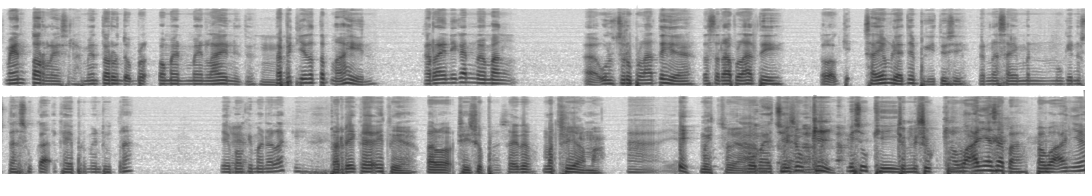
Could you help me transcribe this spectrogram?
mentor lah istilah, mentor untuk pe- pemain-pemain lain itu. Hmm. Tapi dia tetap main. Karena ini kan memang uh, unsur pelatih ya, terserah pelatih. Kalau saya melihatnya begitu sih, karena Simon mungkin sudah suka gaya bermain Dutra. Ya mau Iya. gimana lagi? Berarti kayak itu ya. Kalau di Subasa itu Matsuyama. Ah, ya. Eh, Matsuyama. Oh, Matsuyama. Misugi. Misugi. Jun Misugi. Bawaannya siapa? Bawaannya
